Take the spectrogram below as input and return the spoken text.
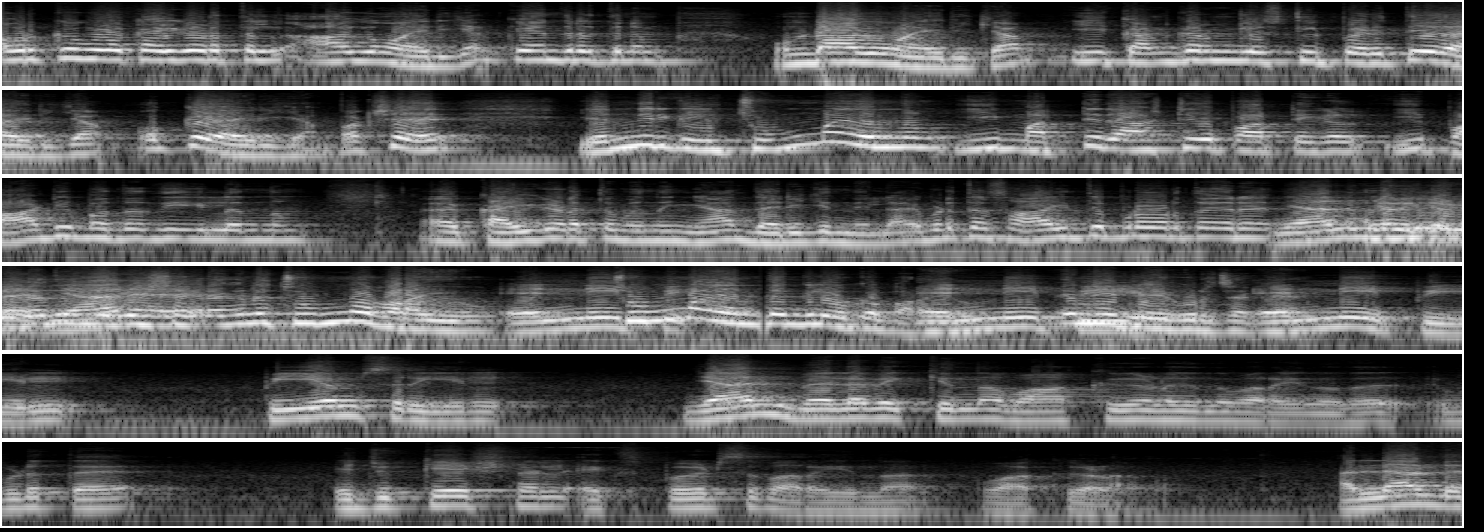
അവർക്ക് കൂടെ കൈകടത്തൽ ആകുമായിരിക്കാം. കേന്ദ്രത്തിനും ഉണ്ടാകുമായിരിക്കാം. ഈ കൺകറന്റ് ലിസ്റ്റിൽ പെടുത്തിയതായിരിക്കാം. ഒക്കെ ആയിരിക്കാം. പക്ഷേ എന്നിരിക്കലും ചുമ്മയൊന്നും ഈ മറ്റ് രാഷ്ട്രീയ പാർട്ടികൾ ഈ പാഠ്യപദ്ധതിയിൽ നിന്നും കൈകടത്തുമെന്ന് ഞാൻ ധരിക്കുന്നില്ല. ഇവിടുത്തെ സാഹിത്യ ഞാൻ അങ്ങനെ ചുമ്മാ പറയൂ. NEP ചുമ്മാ എന്തെങ്കിലുമൊക്കെ എൻ ഇ പിയിൽ പി എം ശ്രീയിൽ ഞാൻ വില വയ്ക്കുന്ന വാക്കുകൾ എന്ന് പറയുന്നത് ഇവിടുത്തെ എഡ്യൂക്കേഷണൽ എക്സ്പേർട്സ് പറയുന്ന വാക്കുകളാണ്. അല്ലാണ്ട്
